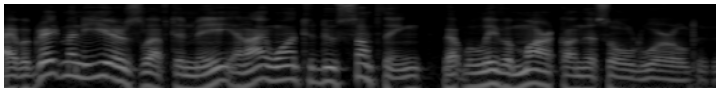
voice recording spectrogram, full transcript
I have a great many years left in me, and I want to do something that will leave a mark on this old world.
